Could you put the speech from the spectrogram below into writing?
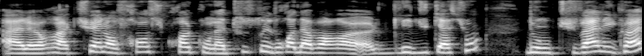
À l'heure actuelle, en France, je crois qu'on a tous le droit d'avoir de l'éducation. Donc, tu vas à l'école.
